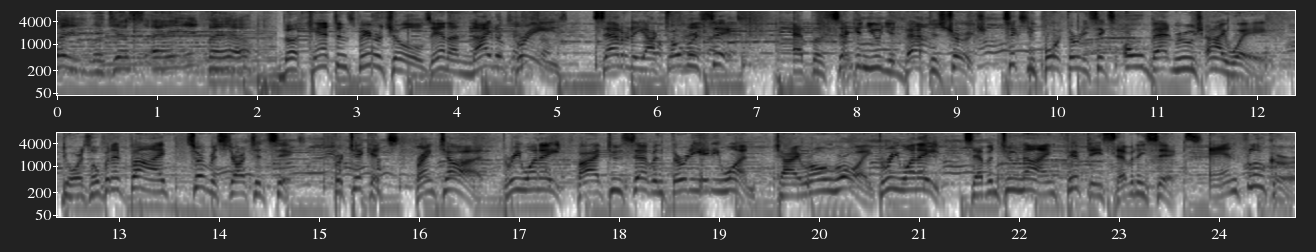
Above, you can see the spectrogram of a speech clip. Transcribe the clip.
Favor just ain't fair. The Canton Spirituals and a night of praise, Saturday, October 6th. At the Second Union Baptist Church, 6436 Old Baton Rouge Highway. Doors open at 5, service starts at 6. For tickets, Frank Todd, 318 527 3081. Tyrone Roy, 318 729 5076. And Fluker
